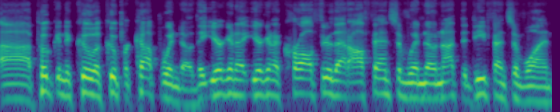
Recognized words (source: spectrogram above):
uh, Puka Nacua, Cooper Kupp window. That you're gonna you're gonna crawl through that offensive window, not the defensive one.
